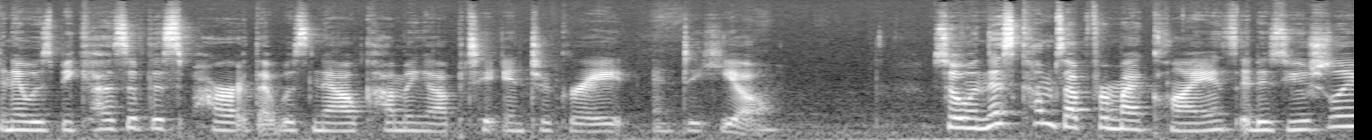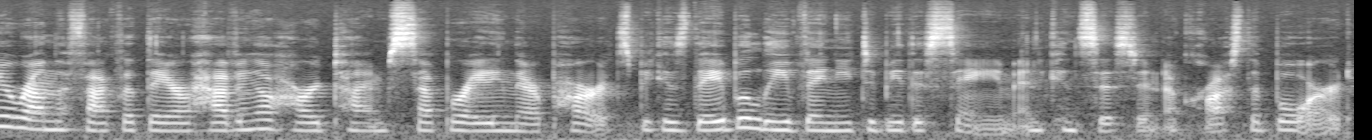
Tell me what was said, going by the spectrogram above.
And it was because of this part that was now coming up to integrate and to heal. So, when this comes up for my clients, it is usually around the fact that they are having a hard time separating their parts because they believe they need to be the same and consistent across the board.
